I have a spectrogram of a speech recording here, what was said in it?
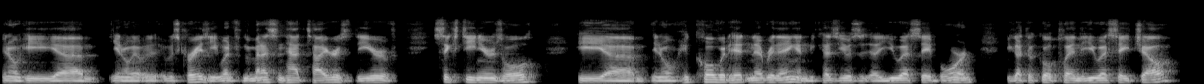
You know, he, um, you know, it, it was crazy. He went from the Medicine Hat Tigers at the year of 16 years old he, uh, you know, COVID hit and everything, and because he was a USA born, he got to go play in the USHL,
